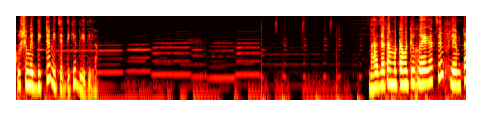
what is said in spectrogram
কুসুমের দিকটা নিচের দিকে দিয়ে দিলাম। ভাজাটা মোটামুটি হয়ে গেছে, ফ্লেমটা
